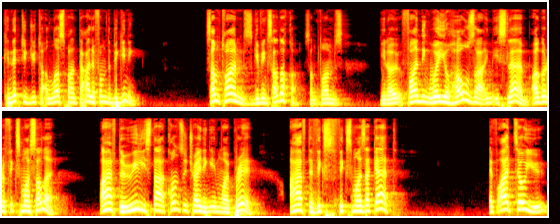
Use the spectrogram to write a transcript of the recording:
connected you to Allah subhanahu wa ta'ala from the beginning. Sometimes giving sadaqah, sometimes, you know, finding where your holes are in Islam. I got to fix my salah. I have to really start concentrating in my prayer. I have to fix, fix my zakat. If I tell you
